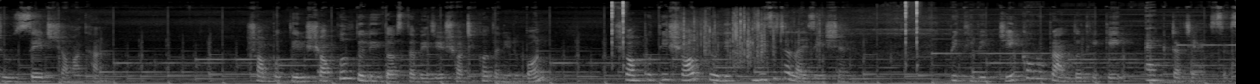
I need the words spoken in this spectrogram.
টু জেড সমাধান। সম্পত্তির সকল দলিল দস্তাবেজের সঠিকতা নিরূপণ, সম্পত্তির সব দলিল ডিজিটালাইজেশন পৃথিবীর যে কোনো প্রান্ত থেকে এক টাচে অ্যাক্সেস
